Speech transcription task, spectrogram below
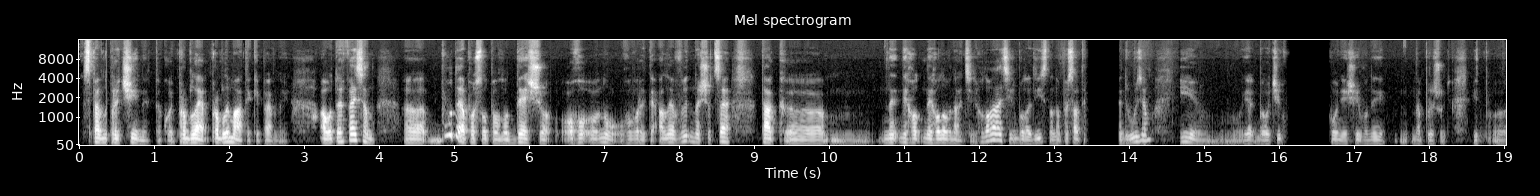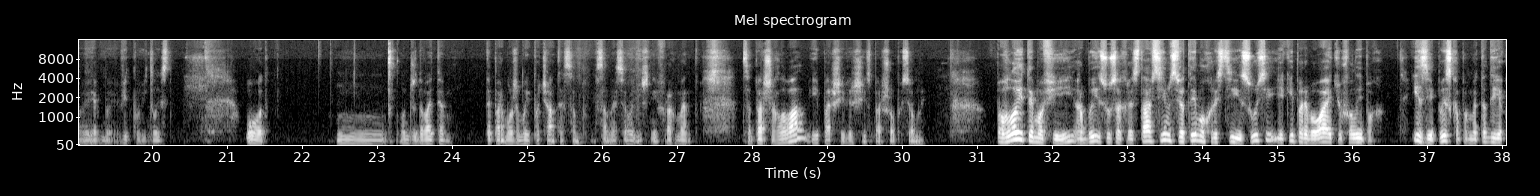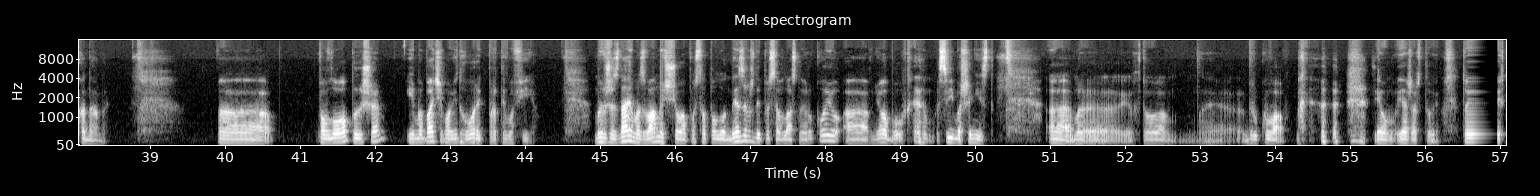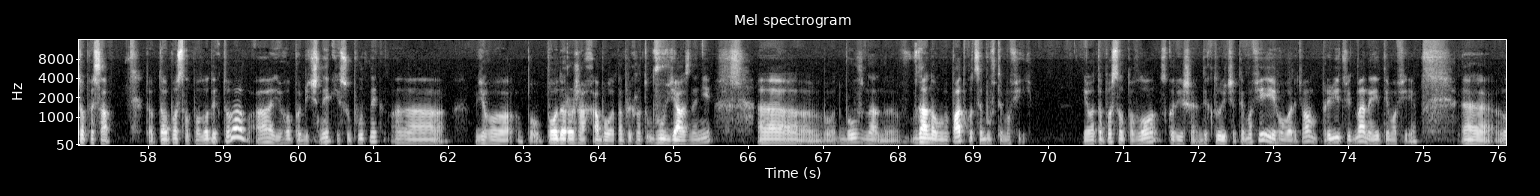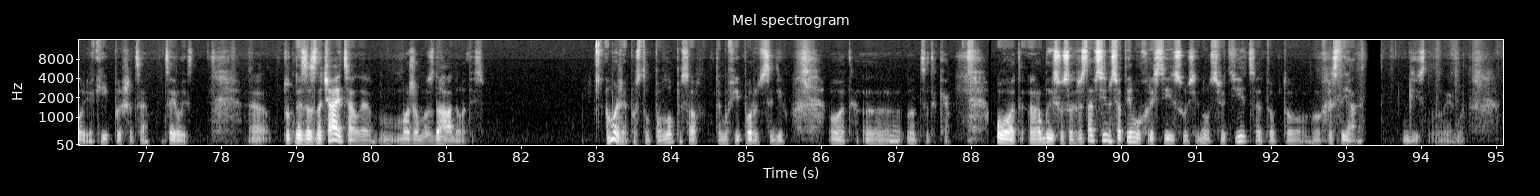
з певної причини такої проблем, проблематики певної. А от Ефесян буде апостол Павло дещо ну, говорити, але видно, що це так е, не, не, го- не головна ціль. Головна ціль була дійсно написати друзям і якби очікування, що вони напишуть е, якби, відповідь лист. От. Отже, давайте тепер можемо і почати сам, саме сьогоднішній фрагмент. Це перша глава і перші вірші з першого по сьомий. Павло і Тимофій, раби Ісуса Христа, всім святим у Христі Ісусі, які перебувають у Филипах, із єпископами та діяконами. Павло пише, і ми бачимо, він говорить про Тимофія. Ми вже знаємо з вами, що апостол Павло не завжди писав власною рукою, а в нього був свій машиніст, е, хто е, друкував. я жартую. Той, хто писав. От апостол Павло диктував, а його помічник і супутник в його подорожах або, наприклад, в ув'язненні був в даному випадку це був Тимофій. І от апостол Павло, скоріше диктуючи Тимофії, говорить вам привіт від мене і Тимофія, е, ну, який пише це, цей лист. Е, тут не зазначається, але можемо здогадуватись. А може, апостол Павло писав, Тимофій поруч сидів. От, е, ну, це таке. От, раби Ісуса Христа, всім святим у Христі Ісусі. Ну, святі це тобто християни. Дійсно, ну, якби,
